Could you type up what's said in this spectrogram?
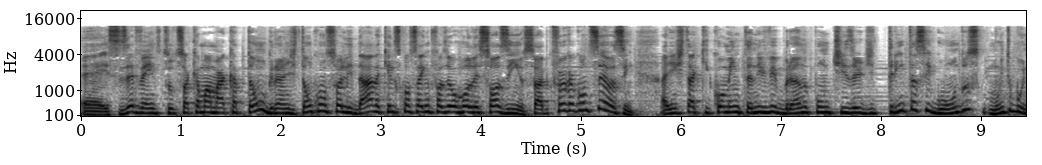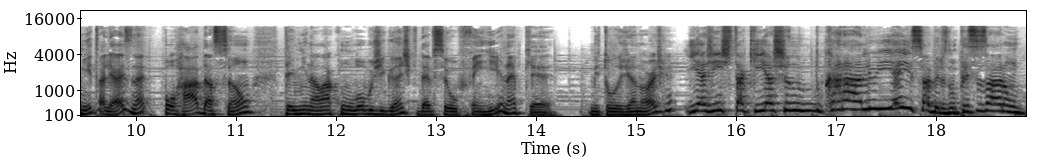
é, esses eventos, tudo, só que é uma marca tão grande, tão consolidada, que eles conseguem fazer o rolê sozinhos, sabe? Que foi o que aconteceu, assim. A gente tá aqui comentando e vibrando com um teaser de 30 segundos, muito bonito, aliás, né? Porrada, ação, termina lá com um lobo gigante, que deve ser o Fenrir, né? Porque é mitologia nórdica. E a gente tá aqui achando do caralho, e é isso, sabe? Eles não precisaram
